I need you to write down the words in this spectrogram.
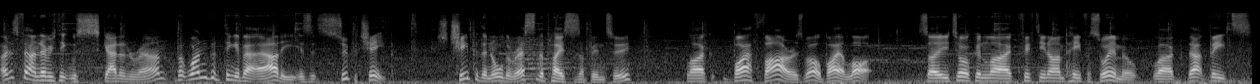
I just found everything was scattered around. But one good thing about Aldi is it's super cheap. It's cheaper than all the rest of the places I've been to. Like, by far as well, by a lot. So you're talking like 59p for soy milk. Like that beats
